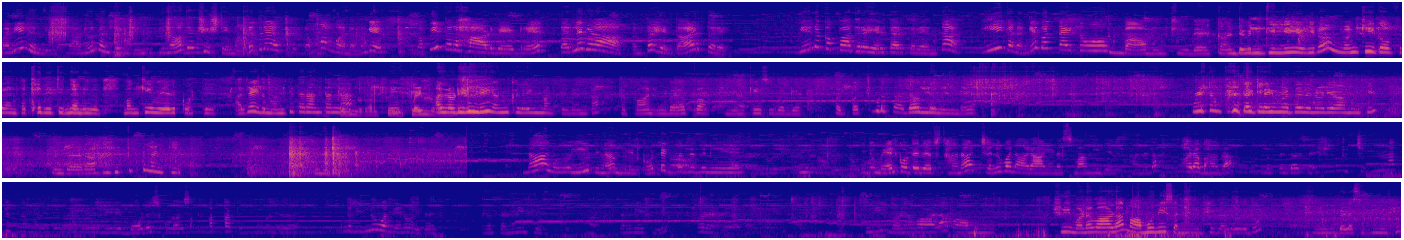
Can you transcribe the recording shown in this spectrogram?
ಮನೆಯಲ್ಲಿ ನಾನು ನನ್ನ ತಂಗಿ ಏನಾದರೂ ಚೇಷ್ಟೆ ಮಾಡಿದ್ರೆ ನಮ್ಮಮ್ಮ ನಮಗೆ ಕಪಿ ತರಹ ಆಡಬೇಡ್ರೆ ತರ್ಲೆಗಳ ಅಂತ ಹೇಳ್ತಾ ಇರ್ತಾರೆ. ಏನಕ್ಕಪ್ಪ ಆ ಥರ ಹೇಳ್ತಾ ಇರ್ತಾರೆ ಅಂತ ಈಗ ನನಗೆ ಗೊತ್ತಾಯ್ತು. ತುಂಬಾ ಮಂಕಿ ಇದೆ. ಕಾಂಡವಿನ ಗಿಲ್ಲಿ ವಿರ ಮಂಕಿ ಗೊಬ್ಬರ ಅಂತ ಕರಿತೀನಿ ನಾನು. ಮಂಕಿ ಮಂಕಿ ಕೊಟ್ಟೆ ಆದರೆ ಇದು ಮಂಕಿ ತರ ಅಂತಲ್ಲ. ಅಲ್ಲಿ ನೋಡಿ ಇಲ್ಲಿ ಹೆಂಗ್ ಕ್ಲೈಮ್ ಮಾಡ್ತಿದೆ ಅಂತ. ಯಪ್ಪ ನನ್ ಭಯಪ್ಪ ಮಂಕೀಸ್ ಬಗ್ಗೆ. ಅದು ಪಚ್ಬಿಡುತ್ತೆ ಅದೇ ಒಂದು ನಿಂದೆ ಭಯ ಉಲ್ಟಾ ಪಲ್ಟಾ ಕ್ಲೈಮ್ ಮಾಡ್ತಾ ಇದೆ ನೋಡಿ ಆ ಮಂಕಿ ಒಂಥರ ಪುಟ್ಟ ಮಂಕಿ ನಾನು ಈ ದಿನ ಮೇಲ್ಕೋಟೆಗೆ ಬಂದಿದ್ದೀನಿ. ಇದು ಮೇಲ್ಕೋಟೆ ದೇವಸ್ಥಾನ ಚಲುವನಾರಾಯಣ ಸ್ವಾಮಿ ದೇವಸ್ಥಾನದ ಹೊರಭಾಗ. ಇದು ಎಷ್ಟು ಚೆನ್ನಾಗಿ ಕೆತ್ತನೆ ಮಾಡಿದ್ದಾರೆ. ಮೇಲೆ ಬಾರ್ಡರ್ಸ್ ಕೂಡ ಸಖತ್ತಾಗಿ ಕೆತ್ತನೆ ಇನ್ನೂ ಒಂದೇನೋ ಇದೆ. ಸನ್ನಿಧಿ. ಸನ್ನಿಧಿ. ಶ್ರೀ ಮಣವಾಳ ಮಾಮುನಿ. ಶ್ರೀ ಮಣವಾಳ ಮಾಮುನಿ ಸನ್ನಿಧಿಗಳು ಇದು. ಮುನಿಗಳ ಸನ್ನಿಧಿ.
